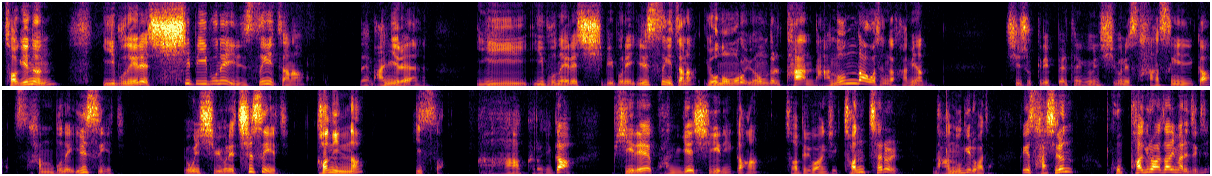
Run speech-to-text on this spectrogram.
저기는 2분의 1에 12분의 1승이 있잖아. 네 만일에 이 2분의 1에 12분의 1승 있잖아. 요 놈으로 요 놈들을 다 나눈다고 생각하면 지수끼리 뺄 테니까 이건 12분의 4승이니까 3분의 1승이지. 이건 12분의 7승이지. 건 있나? 있어. 아, 그러니까 비례 관계식이니까 저 비례 관계식 전체를 나누기로 하자. 그게 사실은 곱하기로 하자 이 말이지. 그지?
